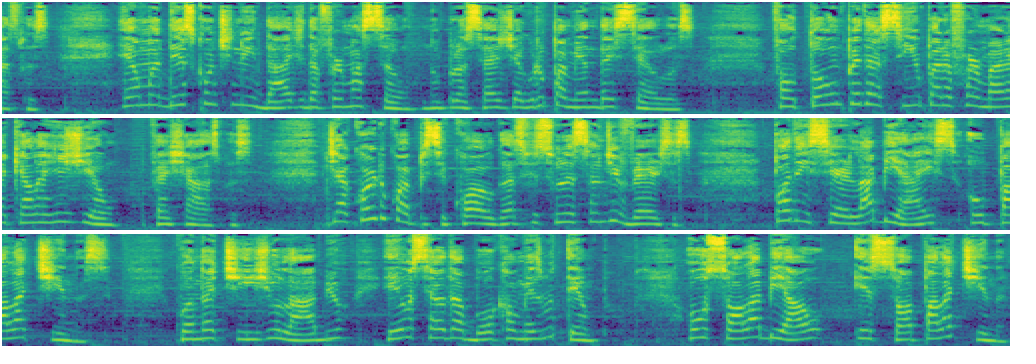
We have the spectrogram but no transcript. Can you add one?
Aspas, é uma descontinuidade da formação no processo de agrupamento das células. Faltou um pedacinho para formar aquela região. Fecha aspas. De acordo com a psicóloga, as fissuras são diversas. Podem ser labiais ou palatinas quando atinge o lábio e o céu da boca ao mesmo tempo, ou só labial e só palatina.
